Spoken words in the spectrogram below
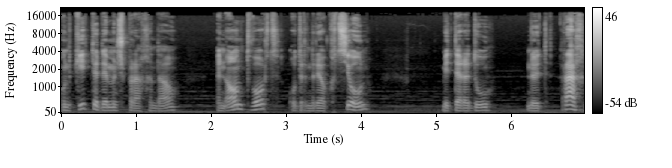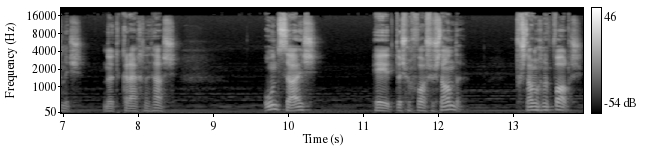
Und gibt dir dementsprechend auch eine Antwort oder eine Reaktion, mit der du nicht rechnest, nicht gerechnet hast. Und sagst, hey, du hast mich falsch verstanden. Versteh mich nicht falsch.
